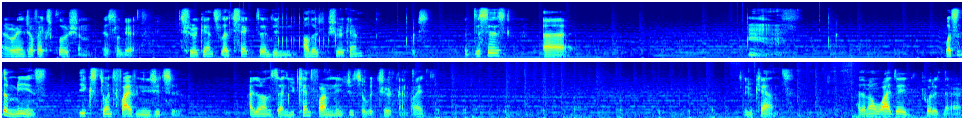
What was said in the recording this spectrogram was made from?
range of explosion is so good. Shurikens, let's check the, the other shuriken. Oops. But this is uh hmm. What's the means? X25 ninjutsu. I don't understand. You can't farm ninjutsu with shuriken, right? You can't. I don't know why they put it there.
